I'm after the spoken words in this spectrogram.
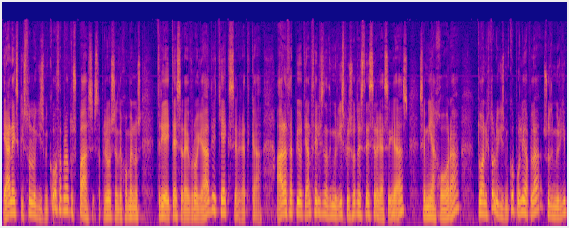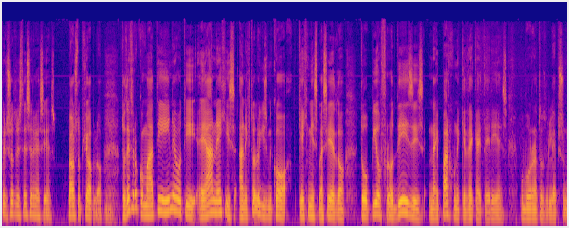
Εάν έχεις κλειστό λογισμικό, θα πρέπει να το σπάσεις. Θα πληρώσεις ενδεχομένως 3 ή 4 ευρώ για άδεια και 6 εργατικά. Άρα θα πει ότι αν θέλεις να δημιουργήσεις περισσότερες θέσεις εργασίας σε μια χώρα, το ανοιχτό λογισμικό πολύ απλά σου δημιουργεί περισσότερες θέσεις εργασίας. Πάω στο πιο απλό. Mm. Το δεύτερο κομμάτι είναι ότι εάν έχεις ανοιχτό λογισμικό, και έχει μια σημασία εδώ, το οποίο φροντίζεις να υπάρχουν και 10 εταιρείες που μπορούν να το δουλέψουν,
